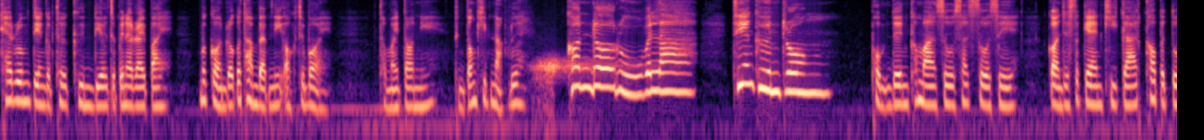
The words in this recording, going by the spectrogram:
แค่ร่วมเตียงกับเธอคืนเดียวจะเป็นอะไรไป เมื่อก่อนเราก็ทำแบบนี้ออกจะบ่อยทำไมตอนนี้ถึงต้องคิดหนักด้วย คอนโดหรูเวลา เที่ยงคืนตรง ผมเดินเข้ามาโซซัสโซเซ ก่อนจะสแกนคีย์การ์ดเข้าประตู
